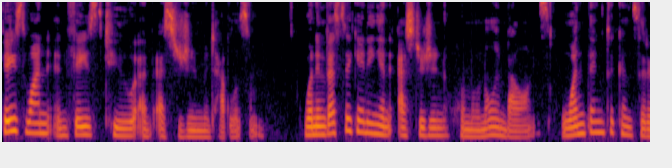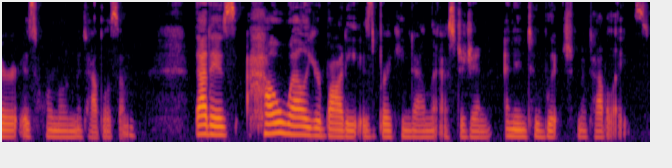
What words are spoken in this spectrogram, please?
Phase 1 and Phase 2 of estrogen metabolism. When investigating an estrogen hormonal imbalance, one thing to consider is hormone metabolism. That is, how well your body is breaking down the estrogen and into which metabolites.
